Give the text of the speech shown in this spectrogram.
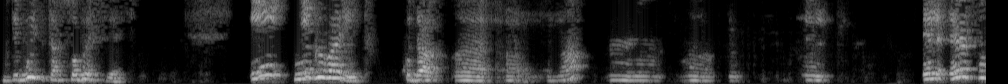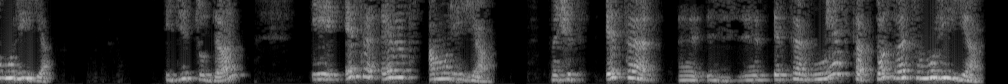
где будет эта особая связь. И не говорит, куда да, э, э, Эрец Амурия. Иди туда. И это Эрец Амурия. Значит, это, э, это место, которое называется Мурия.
